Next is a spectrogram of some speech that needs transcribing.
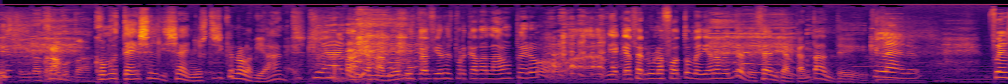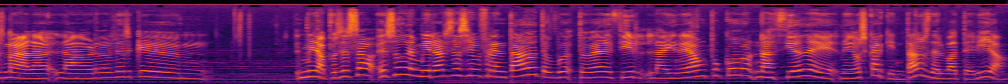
es todo- una trampa. ¿Cómo te es el diseño? Esto sí que no lo había antes. claro. Había 10 canciones por cada lado, pero había que hacerle una foto medianamente decente al cantante. Claro. Pues nada, la, la verdad es que. Mira, pues eso, eso de mirarse así enfrentado, te, te voy a decir, la idea un poco nació de, de Oscar Quintans, del batería,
